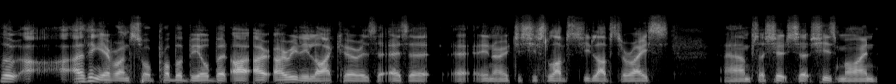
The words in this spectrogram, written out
look, I, I, think everyone saw Probabeel, but I, I, really like her as a, as a, you know, just she loves she loves to race. Um, so she, she, she's mine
